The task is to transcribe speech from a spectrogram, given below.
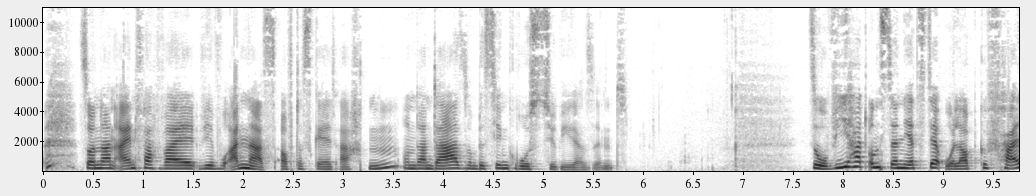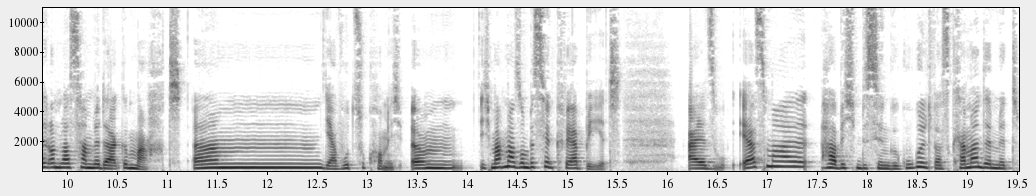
sondern einfach, weil wir woanders auf das Geld achten und dann da so ein bisschen großzügiger sind. So, wie hat uns denn jetzt der Urlaub gefallen und was haben wir da gemacht? Ähm, ja, wozu komme ich? Ähm, ich mache mal so ein bisschen querbeet. Also, erstmal habe ich ein bisschen gegoogelt, was kann man denn mit,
